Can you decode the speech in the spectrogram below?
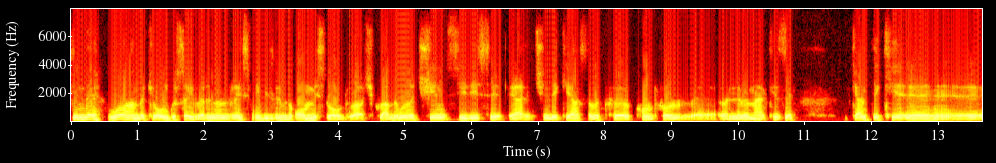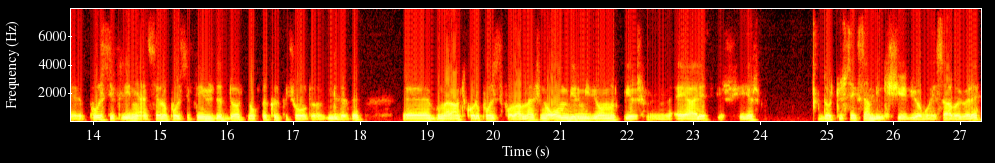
Çin'de Wuhan'daki olgu sayılarının resmi bildirimin 10 misli olduğu açıklandı. Bunu Çin CDC yani Çin'deki hastalık e, kontrol ve önleme merkezi kentteki e, pozitifliğin yani seropozitifliğin %4.43 olduğunu bildirdi. E, bunlar antikoru pozitif olanlar. Şimdi 11 milyonluk bir eyalet, bir şehir. 480 bin kişiye diyor bu hesaba göre.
